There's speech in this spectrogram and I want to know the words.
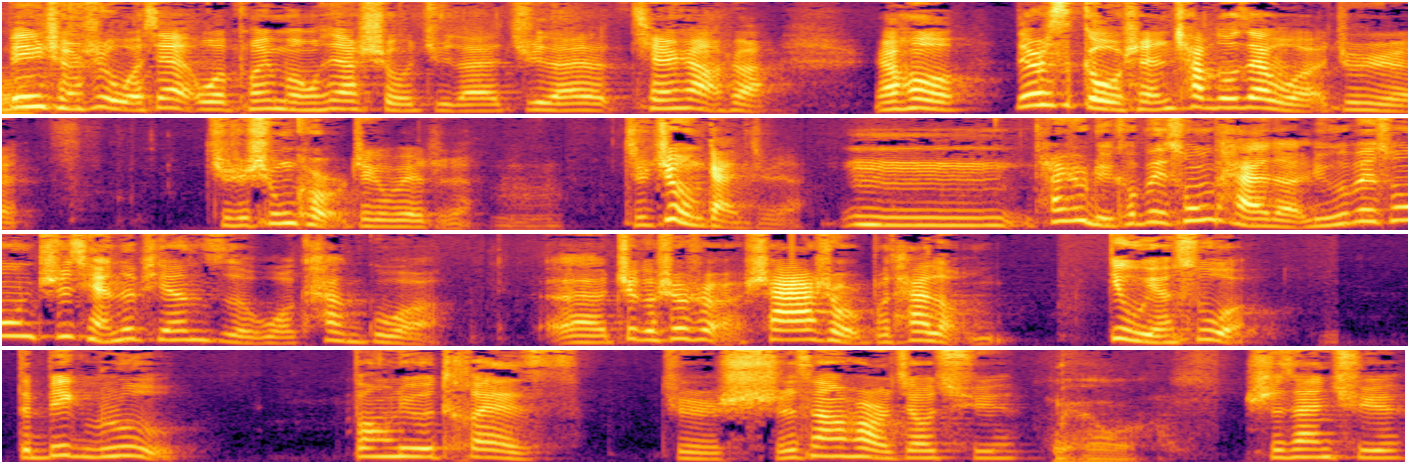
悲情城市，我现在我朋友们，我现在手举在举在天上是吧？然后 there's 狗神，差不多在我就是就是胸口这个位置，就这种感觉。嗯，他是吕克贝松拍的，吕克贝松之前的片子我看过，呃，这个杀手杀手不太冷，第五元素，The Big Blue，邦溜特 s 就是十三号郊区，没看过。十三区，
